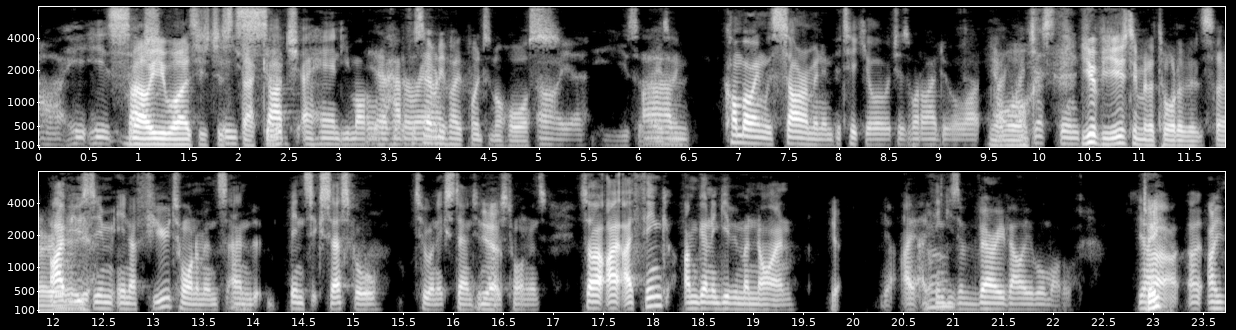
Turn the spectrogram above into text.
oh, he he's such Value wise, he's just he's that such a handy model Yeah, to have for around. seventy-five points on a horse. Oh yeah. he's amazing. Um, comboing with Saruman in particular, which is what I do a lot. Yeah, I, I just think. You've used him in a tournament, so. I've yeah. used him in a few tournaments and been successful to an extent in Yeah. those tournaments. So I, I think I'm going to give him a nine. Yeah. Yeah, I, I Uh, think he's a very valuable model. yeah, I, I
